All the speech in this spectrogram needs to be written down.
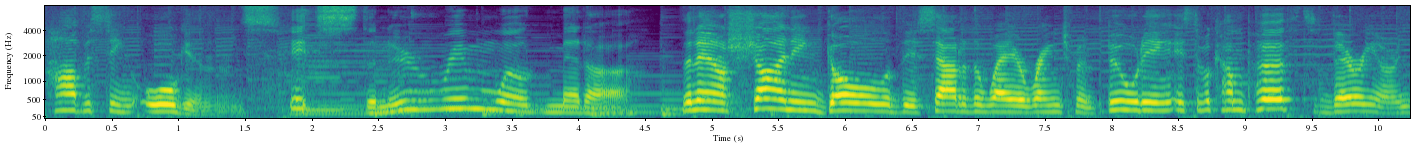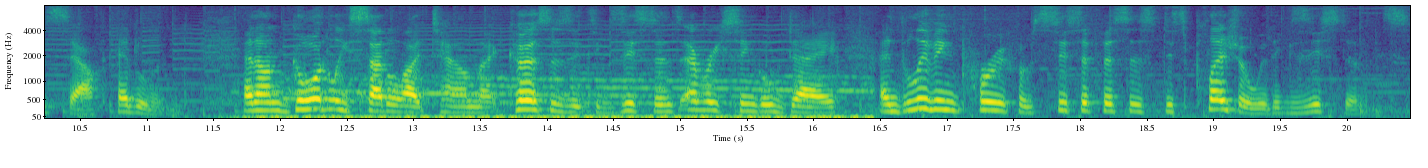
harvesting organs. It's the new RimWorld meta. The now shining goal of this out-of-the-way arrangement building is to become Perth's very own South Hedland an ungodly satellite town that curses its existence every single day and living proof of Sisyphus's displeasure with existence.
